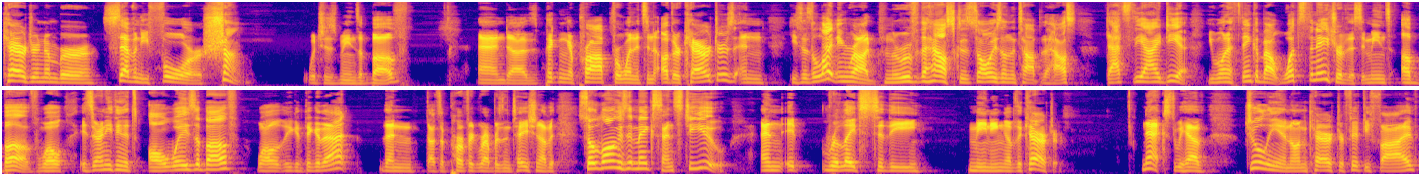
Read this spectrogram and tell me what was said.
character number 74, Shang, which is means above. And uh, picking a prop for when it's in other characters. And he says a lightning rod from the roof of the house because it's always on the top of the house. That's the idea. You want to think about what's the nature of this? It means above. Well, is there anything that's always above? Well, you can think of that then that's a perfect representation of it, so long as it makes sense to you and it relates to the meaning of the character. Next, we have Julian on character 55.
